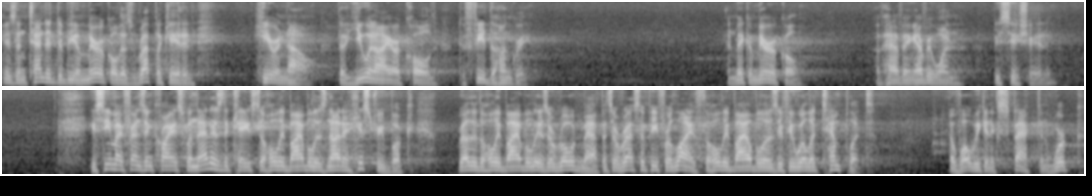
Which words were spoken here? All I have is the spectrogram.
is intended to be a miracle that's replicated here and now. That you and I are called to feed the hungry and make a miracle of having everyone be satiated. You see, my friends in Christ, when that is the case, the Holy Bible is not a history book. Rather, the Holy Bible is a roadmap, it's a recipe for life. The Holy Bible is, if you will, a template of what we can expect and work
